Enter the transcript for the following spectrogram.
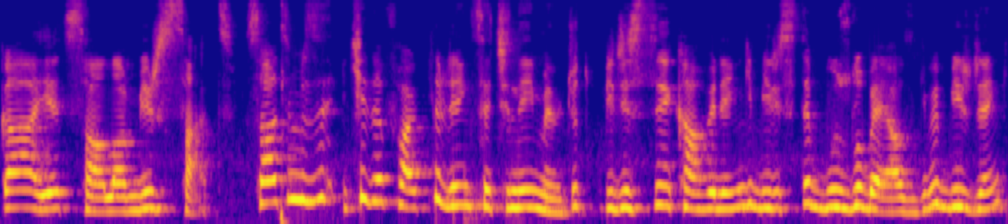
gayet sağlam bir saat. Saatimizin iki de farklı renk seçeneği mevcut. Birisi kahverengi, birisi de buzlu beyaz gibi bir renk.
